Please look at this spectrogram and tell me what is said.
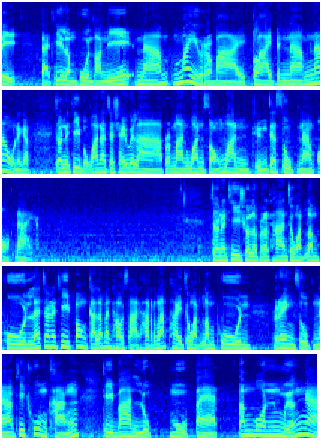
ติ แต่ที่ลำพูนตอนนี้น้ำไม่ระบายกลายเป็นน้ำเน่านะครับ เจ้าหน้าที่บอกว่าน่าจะใช้เวลาประมาณวัน 2 วันถึงจะสูบน้ำออกได้ครับเจ้าหน้าที่ชลประทานจังหวัดลำพูน และเจ้าหน้าที่ป้องกันและบรรเทาสาธารณภัยจังหวัดลำพูน เร่งสูบน้ำที่ท่วมขังที่บ้านหลุก หมู่ 8ตำบลเหมืองง่า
